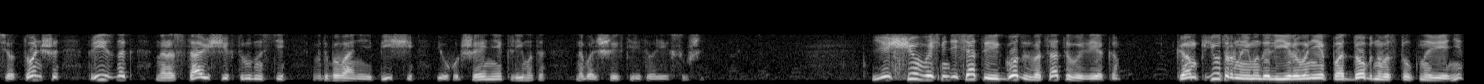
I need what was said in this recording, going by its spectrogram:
все тоньше, признак нарастающих трудностей в добывании пищи и ухудшения климата на больших территориях суши. Еще в 80-е годы XX -го века Компьютерное моделирование подобного столкновения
